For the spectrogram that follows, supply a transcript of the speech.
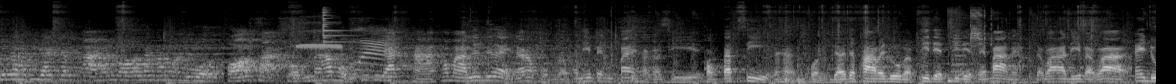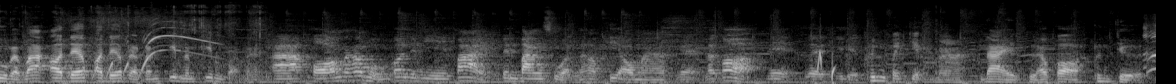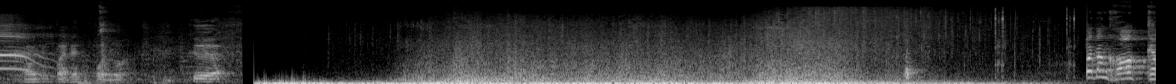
นี้นะครับพี่ยักษ์จะพาน้องๆนะครับมาดูของสะสมนะครับผมที่พี่ยักษ์หาเข้ามาเรื่อยๆนะครับผมแบบอันนี้เป็นป้ายสังกะสีของแป๊บซี่นะฮะทุกคนเดี๋ยวจะพาไปดูแบบที่เด็ดที่เด็ดในบ้านเลยแต่ว่าอันนี้แบบว่าให้ดูแบบว่าออเดิร์ฟออเดิร์ฟแบบน้ำจิ้มน้ำจิ้มก่อนนะฮะอ่าของนะครับผมก็จะมีป้ายเป็นบางส่วนนะครับที่เอามาเนี่ยแล้วก็นี่เลยทีเด็ดเพิ่งไปเก็บมาได้แล้วก็เพิ่งเจอเราจะเปิดให้ทุกคนดูคือ rock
